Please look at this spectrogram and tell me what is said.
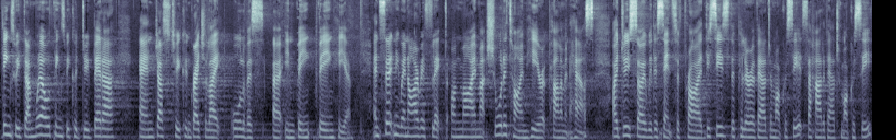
things we've done well, things we could do better, and just to congratulate all of us uh, in being, being here. And certainly when I reflect on my much shorter time here at Parliament House, I do so with a sense of pride. This is the pillar of our democracy, it's the heart of our democracy,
